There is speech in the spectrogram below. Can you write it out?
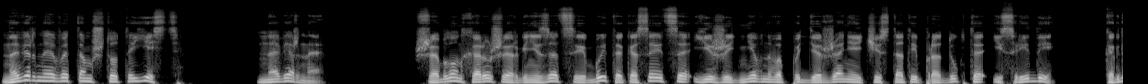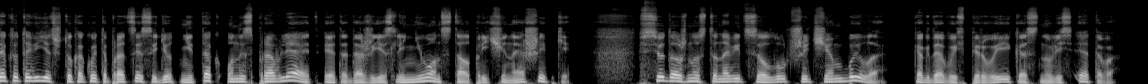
Наверное, в этом что-то есть». «Наверное». Шаблон хорошей организации быта касается ежедневного поддержания чистоты продукта и среды. Когда кто-то видит, что какой-то процесс идет не так, он исправляет это, даже если не он стал причиной ошибки. Все должно становиться лучше, чем было, когда вы впервые коснулись этого.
